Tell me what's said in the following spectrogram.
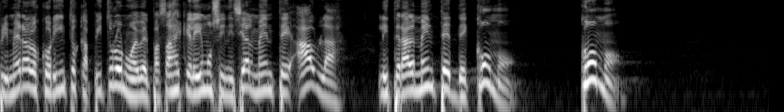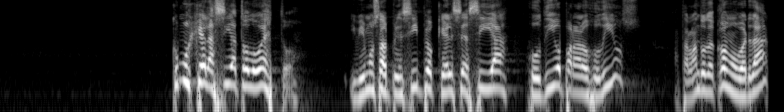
1 Corintios capítulo 9, el pasaje que leímos inicialmente, habla literalmente de cómo, cómo ¿Cómo es que él hacía todo esto? Y vimos al principio que él se hacía judío para los judíos. Está hablando de cómo, ¿verdad?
